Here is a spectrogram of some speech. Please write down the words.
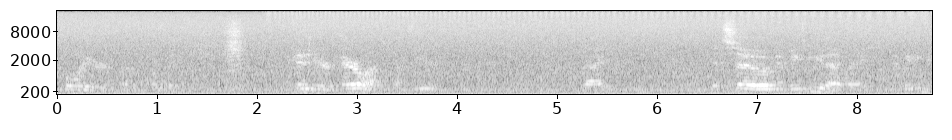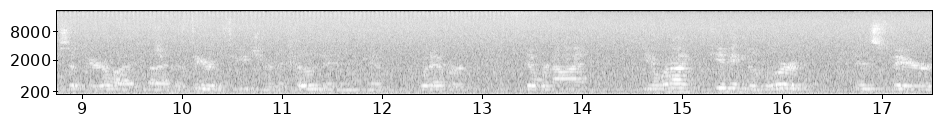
employer of a wage. Because you're paralyzed by fear. Right? And so, and we can be that way, and we can be so paralyzed by the fear of the future, the COVID and, you know, whatever, that we're not, you know, we're not giving the Lord his fair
